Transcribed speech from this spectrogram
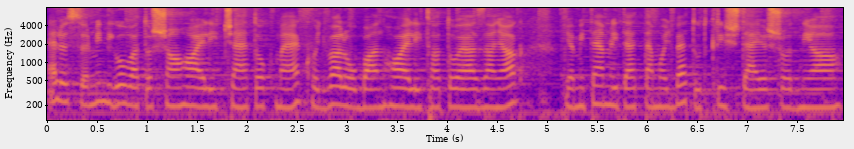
Először mindig óvatosan hajlítsátok meg, hogy valóban hajlítható-e az anyag. Ugye, amit említettem, hogy be tud kristályosodni a,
